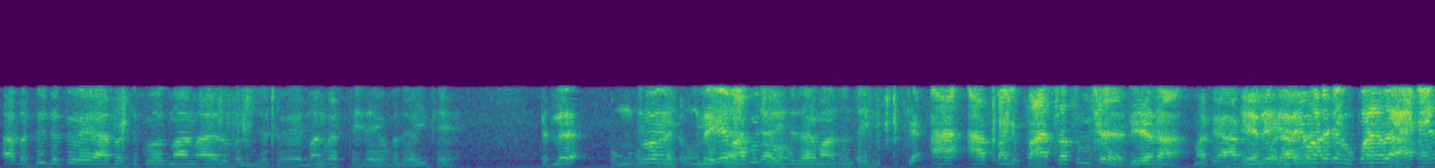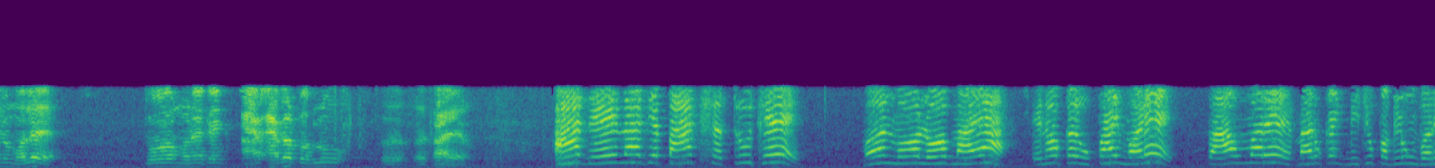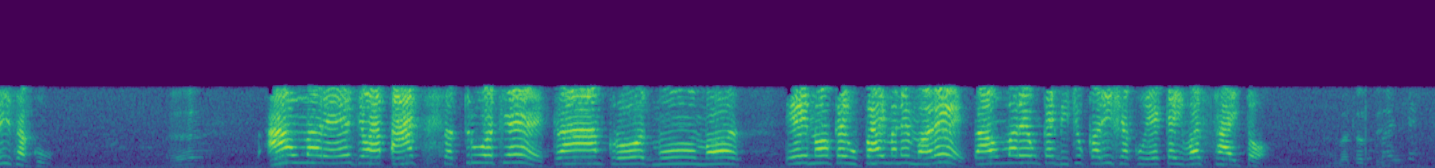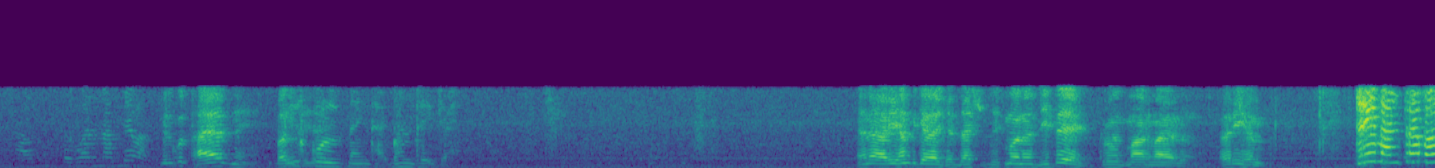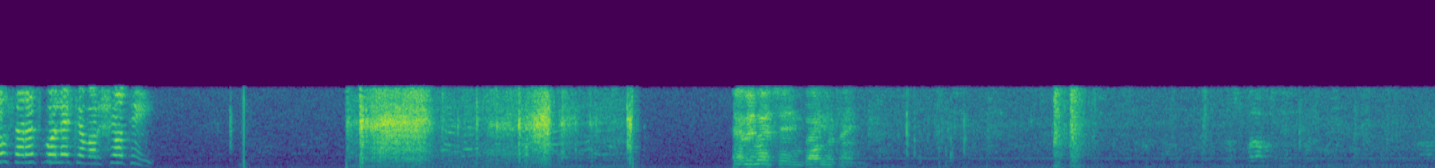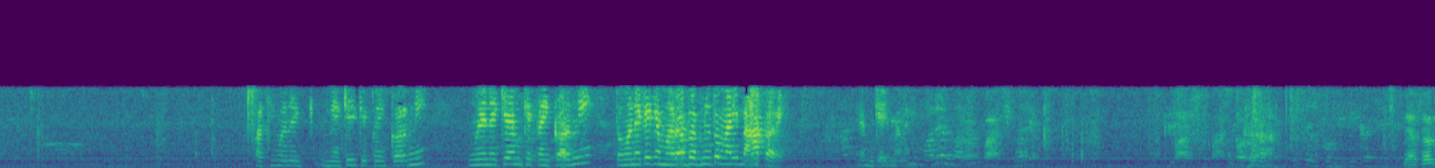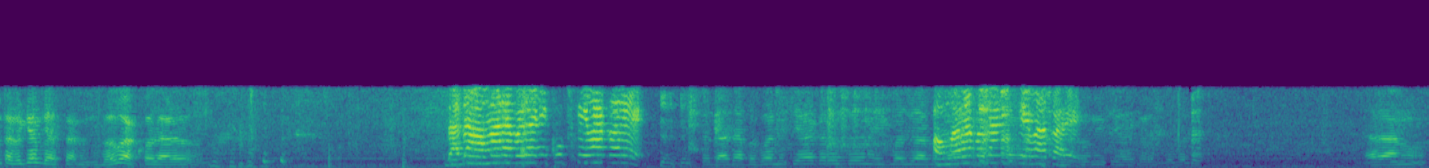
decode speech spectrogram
આ બધું જતું રહે આ બધું ક્રોધ માન મારેલું બધું જતું રહે મન વસ્ત થઈ જાય એવું બધું અહીં છે. એટલે હું તો હું તો એ માગુ છું હજાર માણસો થઈ કે આ આ પાંચ પાંચ શત્રુ છે માટે આ માટે કઈ ઉપાય હવે આ ટાઈમે મળે. તો મને કંઈક આ- આગળ પગલું થાય આ દેહ ના જે પાંચ શત્રુ છે મન મોહ લોભ માયા એનો કઈ ઉપાય મળે તો આ ઉંમરે મારું કંઈક બીજું પગલું હું ભરી શકું. આ ઉંમરે જો આ પાંચ શત્રુઓ છે ક્રામ ક્રોધ મોહ મર એનો કઈ ઉપાય મને મળે તો આ ઉંમરે હું કઈ બીજું કરી શકું એ કઈ વસ થાય તો. બિલકુલ થાય જ નહીં. બિલકુલ નહીં થાય બંધ થઈ જાય. એને અરિહંત કહેવાય છે દુશ્મનો જીતે ક્રોધ માન માયેલો. અરિહંત ત્રિમંત્ર બહુ સરસ બોલે છે વર્ષોથી. છે એમ કહ્યું છે. પાછી મને મેં કહ્યું કે કઈ કર નહીં હું એને કેમ કે કઈ કર નહીં તો મને કહે કે મારા ભાગનું તો મારી બા કરે. એમ કે મને. બેસો તમે કેમ બેસતા નથી? બહુ આખો દાડો. દાદા અમારા બધાની ખૂબ સેવા કરે. દાદા ભગવાનની સેવા કરો છો ને? એક બાજુ અમારા બધાની સેવા કરે. ભગવાનની સેવા કરો છો બધા. હવે આનું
